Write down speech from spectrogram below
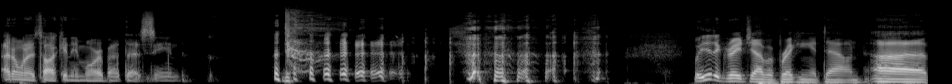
I don't want to talk anymore about that scene. Well, you did a great job of breaking it down. Uh,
